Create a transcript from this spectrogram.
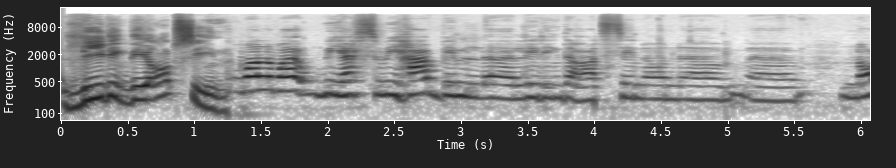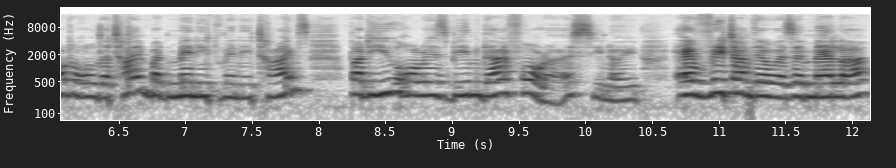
leading the art scene. Well, well, yes, we have been uh, leading the art scene on um, uh, not all the time, but many, many times. But you always been there for us. You know, every time there was a Mela,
